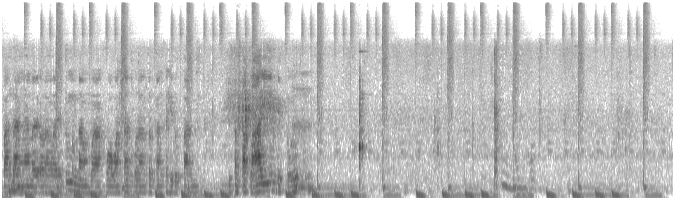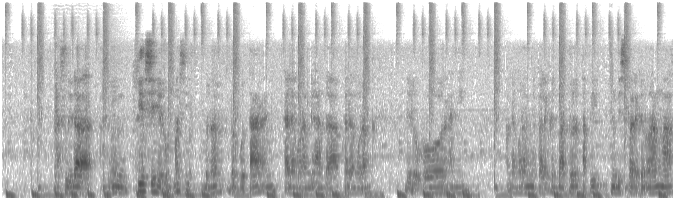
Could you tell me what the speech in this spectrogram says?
pandangan dari orang lain itu menambah wawasan orang tentang kehidupan di tempat lain gitu. Hmm. asli dah. Hmm, kieu sih hirup masih bener berputar anjing. Kadang orang dihandap kadang orang di luhur anjing kadang orang nyepelekeun batur tapi nu disepelekeun orang malah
